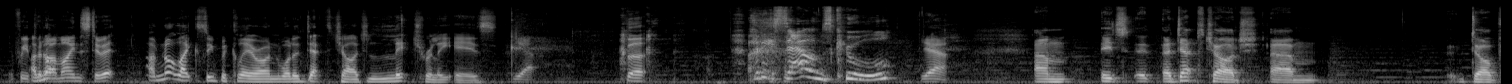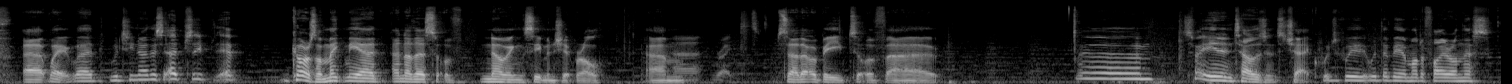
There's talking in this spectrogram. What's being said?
if we put not- our minds to it. I'm not like super clear on what a depth charge literally is, Yeah. but But it sounds cool. Yeah. It's a, a depth charge. Um, Dob, uh, wait, where, would you know this? Actually, uh, Corazon, make me a, another sort of knowing seamanship roll. Um, Uh, right. So that would be sort of uh, um, it's maybe an intelligence check. Would we? Would there be a modifier on this?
